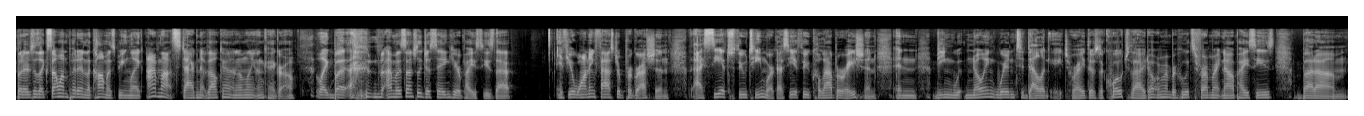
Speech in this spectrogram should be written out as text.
but it's just like someone put in the comments being like, I'm not stagnant, Velka. And I'm like, okay, girl. Like, but I'm essentially just saying here, Pisces, that if you're wanting faster progression i see it through teamwork. I see it through collaboration and being knowing when to delegate right? There's a quote that i don't remember who it's from right now pisces but um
